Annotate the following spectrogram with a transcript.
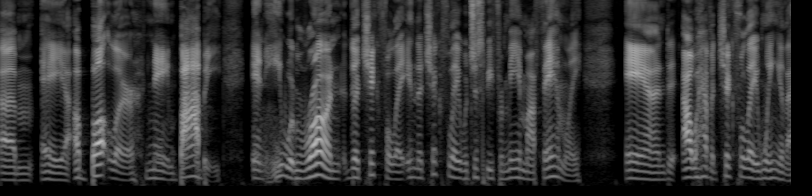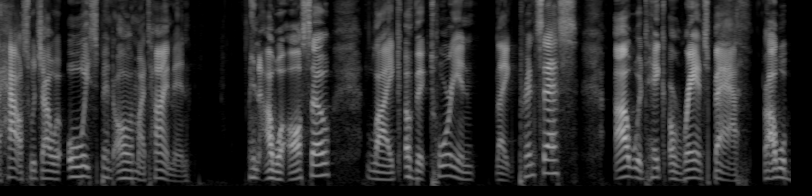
um, a, a butler named Bobby and he would run the Chick fil A, and the Chick fil A would just be for me and my family. And I would have a Chick fil A wing of the house, which I would always spend all of my time in. And I would also, like a Victorian like princess, I would take a ranch bath. I would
